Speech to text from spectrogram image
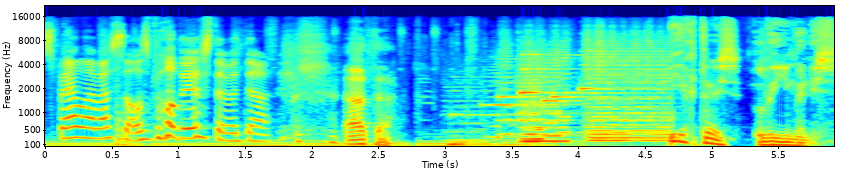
Spēlē vesels. Paldies tev tā. Atā. Piektais līmenis.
